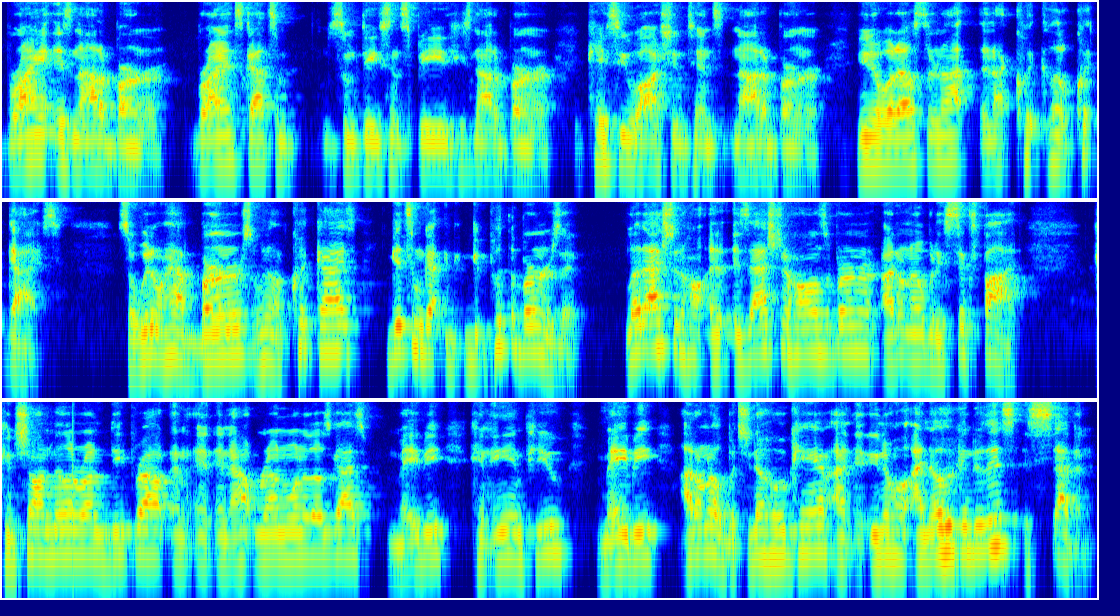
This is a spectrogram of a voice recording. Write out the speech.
Bryant is not a burner. Bryant's got some some decent speed. He's not a burner. Casey Washington's not a burner. You know what else they're not? They're not quick little quick guys. So we don't have burners. We don't have quick guys. Get some guys. Put the burners in. Let Ashton Hall. Is Ashton Hollins a burner? I don't know, but he's six five. Can Sean Miller run deep route and, and, and, outrun one of those guys? Maybe. Can Ian Pugh? Maybe. I don't know. But you know who can? I you know I know who can do this is seven.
